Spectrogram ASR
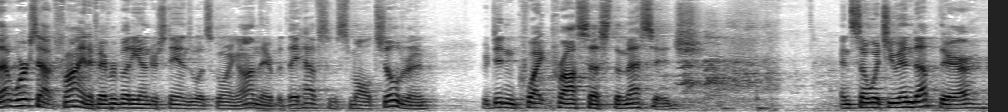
that works out fine if everybody understands what's going on there, but they have some small children who didn't quite process the message. And so, what you end up there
